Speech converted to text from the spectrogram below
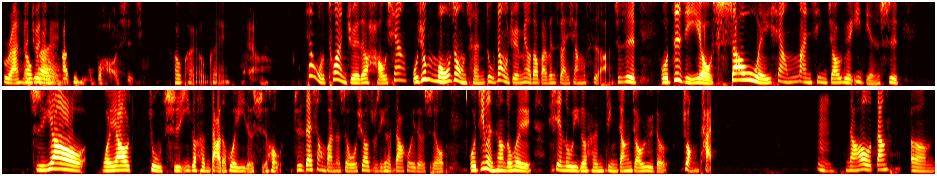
不然他就会发生什么不好的事情。OK OK，对啊，这样我突然觉得好像，我觉得某种程度，但我觉得没有到百分之百相似啊。就是我自己有稍微像慢性焦虑一点是，只要我要。主持一个很大的会议的时候，就是在上班的时候，我需要主持一个很大会议的时候，我基本上都会陷入一个很紧张、焦虑的状态。嗯，然后当嗯、呃，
